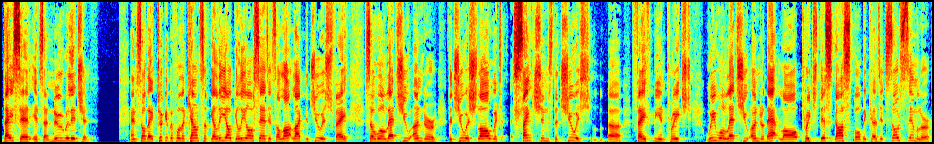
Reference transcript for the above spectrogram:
they said it's a new religion. And so they took it before the council of Gallio. Gallio says it's a lot like the Jewish faith, so we'll let you under the Jewish law, which sanctions the Jewish uh, faith being preached. We will let you under that law preach this gospel because it's so similar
